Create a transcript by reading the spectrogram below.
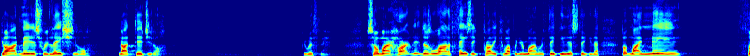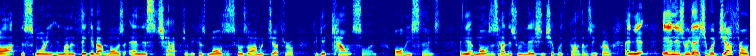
God made us relational, not digital. You with me? So, my heart, there's a lot of things that probably come up in your mind. We're thinking this, thinking that. But my main thought this morning and when I'm thinking about Moses and this chapter, because Moses goes on with Jethro to get counsel and all these things. And yet Moses had this relationship with God that was incredible. And yet, in his relationship with Jethro,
